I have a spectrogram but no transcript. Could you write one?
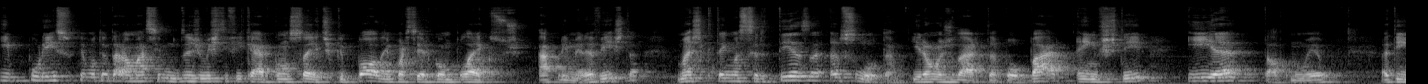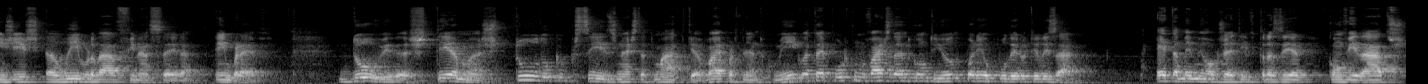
e por isso eu vou tentar ao máximo desmistificar conceitos que podem parecer complexos à primeira vista, mas que tenho a certeza absoluta irão ajudar-te a poupar, a investir e a, tal como eu, atingir a liberdade financeira em breve. Dúvidas, temas, tudo o que precises nesta temática vai partilhando comigo, até porque me vais dando conteúdo para eu poder utilizar. É também meu objetivo trazer convidados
